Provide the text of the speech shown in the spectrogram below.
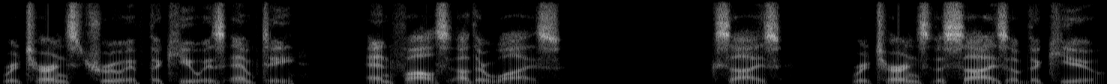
returns true if the queue is empty, and false otherwise. Size, returns the size of the queue.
